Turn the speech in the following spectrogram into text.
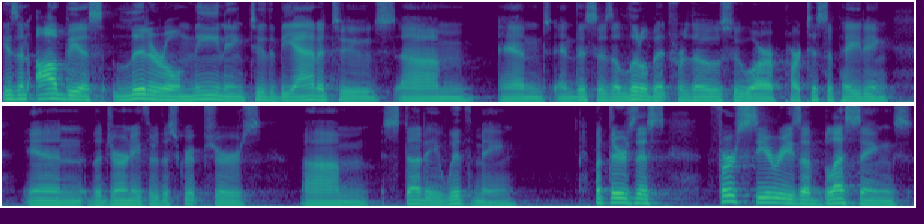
is an obvious literal meaning to the Beatitudes, um, and, and this is a little bit for those who are participating in the journey through the scriptures um, study with me. But there's this first series of blessings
